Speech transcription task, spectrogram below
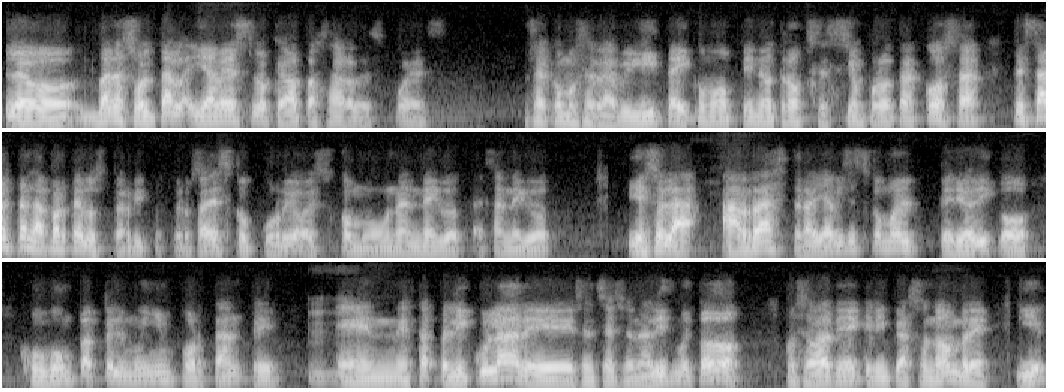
luego van a soltarla y ya ves lo que va a pasar después. O sea, cómo se rehabilita y cómo tiene otra obsesión por otra cosa. Te saltas la parte de los perritos, pero sabes qué ocurrió, es como una anécdota, esa anécdota. Y eso la arrastra. Ya viste cómo el periódico jugó un papel muy importante en esta película de sensacionalismo y todo pues ahora tiene que limpiar su nombre y,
